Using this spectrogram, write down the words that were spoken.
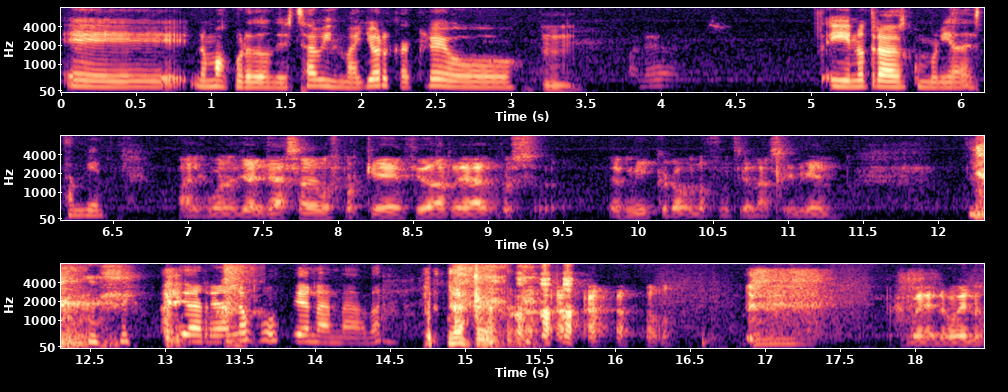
eh, no me acuerdo dónde es, Xavi, en Mallorca creo, mm, y en otras comunidades también. Vale, bueno, ya, ya sabemos por qué en Ciudad Real, pues el micro no funciona así bien. Ciudad Real no funciona nada. Bueno, bueno.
